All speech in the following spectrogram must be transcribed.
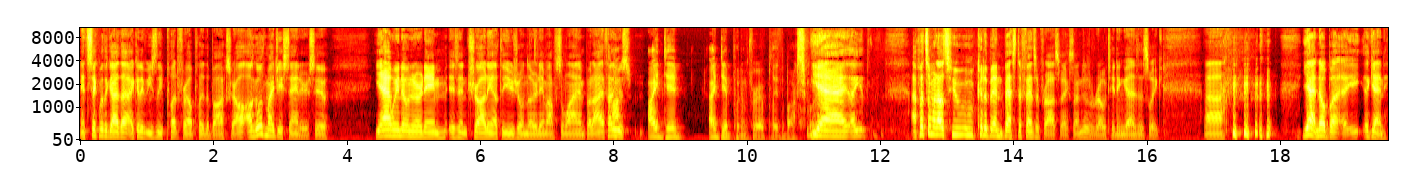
and stick with the guy that I could have easily put for outplay the boxer. I'll, I'll go with Myjai Sanders, who, yeah, we know Notre Dame isn't trotting out the usual Notre Dame offensive line, but I thought he was I did. I did put him for a play the box score. Yeah, I, I put someone else who, who could have been best defensive prospect. So I'm just rotating guys this week. Uh, yeah, no, but uh, again,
